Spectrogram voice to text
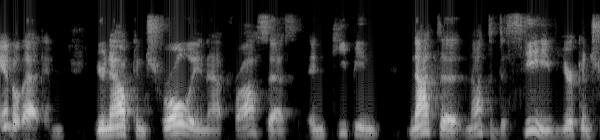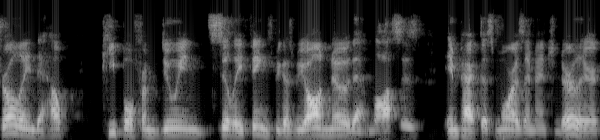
handle that. And you're now controlling that process and keeping not to not to deceive, you're controlling to help people from doing silly things because we all know that losses impact us more, as I mentioned earlier,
